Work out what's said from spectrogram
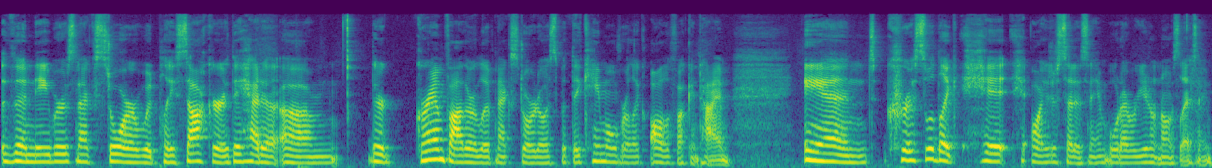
the neighbors next door would play soccer. They had a um their grandfather lived next door to us, but they came over like all the fucking time. And Chris would like hit, hit oh I just said his name, but whatever, you don't know his last name.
